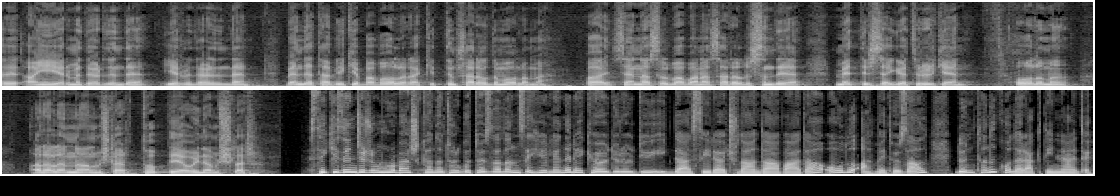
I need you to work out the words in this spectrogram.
Ee, ayın 24'ünde 24'ünden ben de tabii ki baba olarak gittim sarıldım oğluma. Vay sen nasıl babana sarılırsın diye Metris'e götürürken oğlumu aralarına almışlar top diye oynamışlar. 8. Cumhurbaşkanı Turgut Özal'ın zehirlenerek öldürüldüğü iddiasıyla açılan davada oğlu Ahmet Özal dün tanık olarak dinlendi.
